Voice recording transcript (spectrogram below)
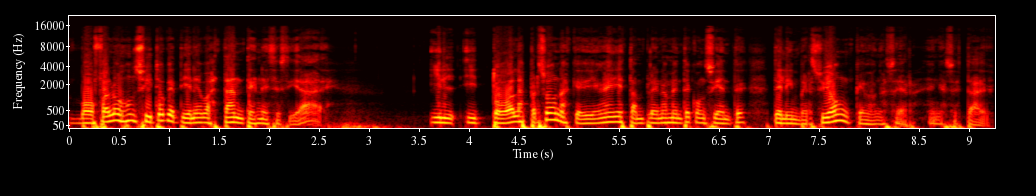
Buffalo es un sitio que tiene bastantes necesidades. Y, todas las personas que viven ahí están plenamente conscientes de la inversión que van a hacer en ese estadio.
